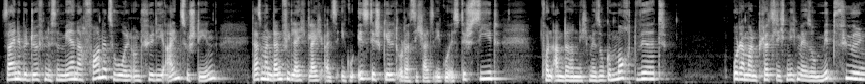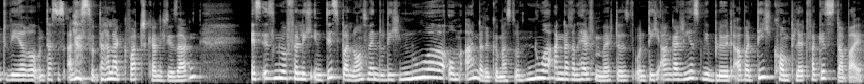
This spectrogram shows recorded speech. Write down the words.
seine Bedürfnisse mehr nach vorne zu holen und für die einzustehen, dass man dann vielleicht gleich als egoistisch gilt oder sich als egoistisch sieht, von anderen nicht mehr so gemocht wird oder man plötzlich nicht mehr so mitfühlend wäre und das ist alles totaler Quatsch, kann ich dir sagen. Es ist nur völlig in Disbalance, wenn du dich nur um andere kümmerst und nur anderen helfen möchtest und dich engagierst wie blöd, aber dich komplett vergisst dabei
